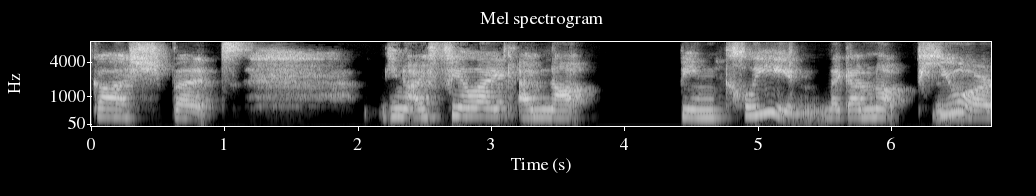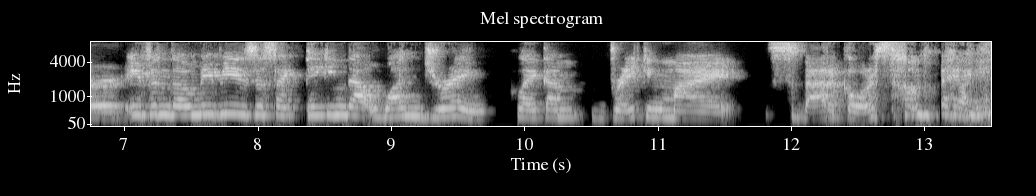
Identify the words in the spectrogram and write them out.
gosh, but, you know, I feel like I'm not being clean. Like i'm not pure mm. even though maybe it's just like taking that one drink like i'm breaking my sabbatical or something.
